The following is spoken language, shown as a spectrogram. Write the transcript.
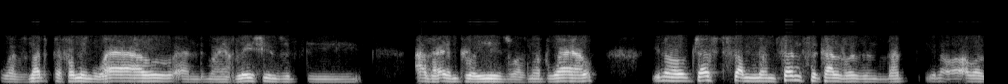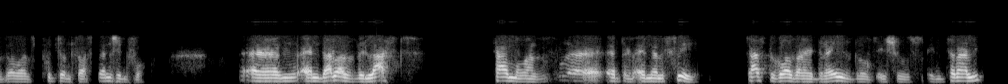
was not performing well and my relations with the other employees was not well. you know, just some nonsensical reasons that you know I was I was put on suspension for, um, and that was the last time I was uh, at the NLC, just because I had raised those issues internally,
